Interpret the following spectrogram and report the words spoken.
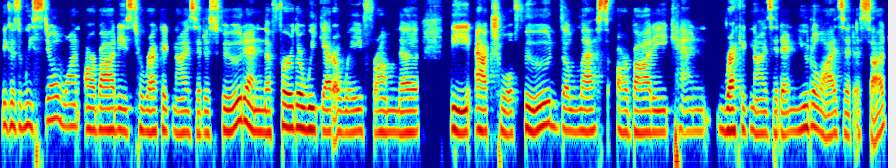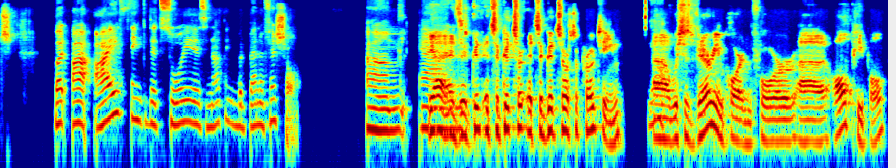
because we still want our bodies to recognize it as food. And the further we get away from the, the actual food, the less our body can recognize it and utilize it as such. But I, I think that soy is nothing but beneficial. Um, and yeah, it's a good, it's a good, it's a good source of protein yeah. uh, which is very important for uh, all people,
